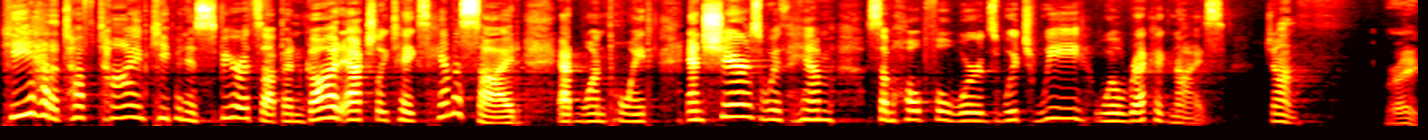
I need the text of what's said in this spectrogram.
He had a tough time keeping his spirits up, and God actually takes him aside at one point and shares with him some hopeful words, which we will recognize. John. Right.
